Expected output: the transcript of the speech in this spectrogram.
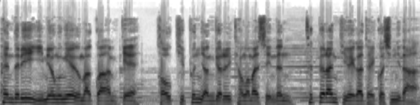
팬들이 이명웅의 음악과 함께 더욱 깊은 연결을 경험할 수 있는 특별한 기회가 될 것입니다.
